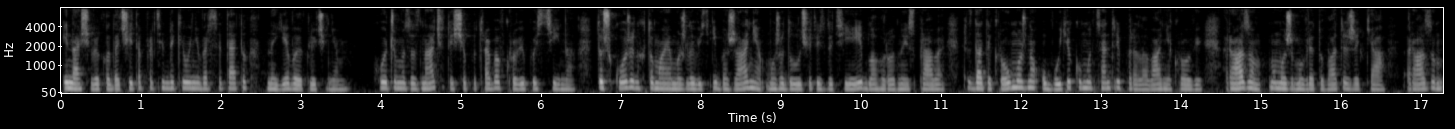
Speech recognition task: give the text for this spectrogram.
І наші викладачі та працівники університету не є виключенням. Хочемо зазначити, що потреба в крові постійна, тож кожен, хто має можливість і бажання, може долучитись до цієї благородної справи. Здати кров можна у будь-якому центрі переливання крові. Разом ми можемо врятувати життя. Разом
